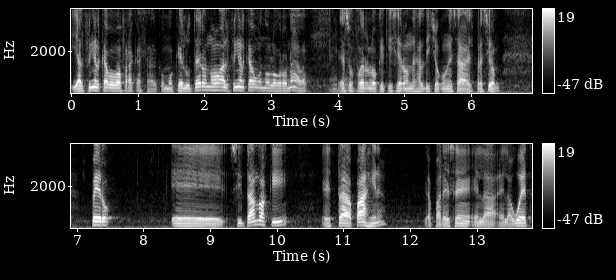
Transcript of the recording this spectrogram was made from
y al fin y al cabo va a fracasar. Como que Lutero no, al fin y al cabo no logró nada. Eso fue lo que quisieron dejar dicho con esa expresión. Pero, eh, citando aquí esta página que aparece en la, en la web,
